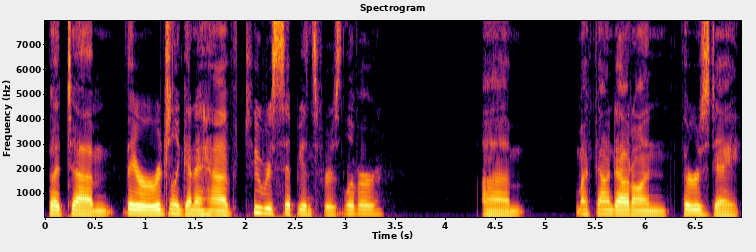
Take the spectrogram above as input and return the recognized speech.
But um, they were originally going to have two recipients for his liver. Um, I found out on Thursday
